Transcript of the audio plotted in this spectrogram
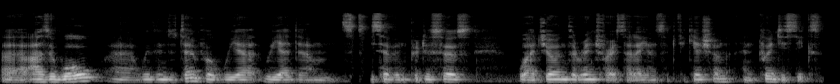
Uh, as a whole, uh, within the temple, we had, we had um, 67 producers who had joined the Rainforest Alliance certification and 26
